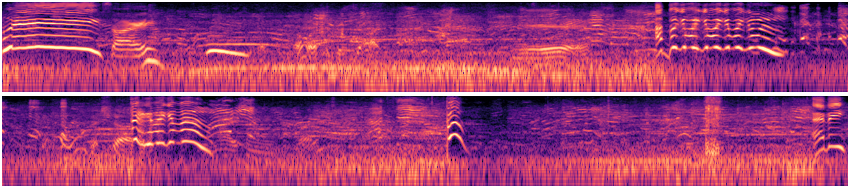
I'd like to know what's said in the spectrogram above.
Whee! Sorry. Yeah. Ah, boogie, boogie, boogie, boogie, boo! Good shot. Boogie, boogie, boo! Nice, honey. Boo! Abby.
